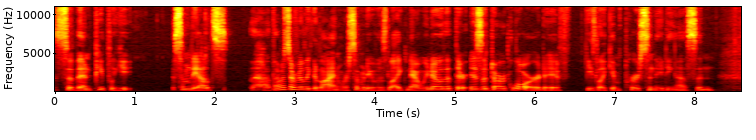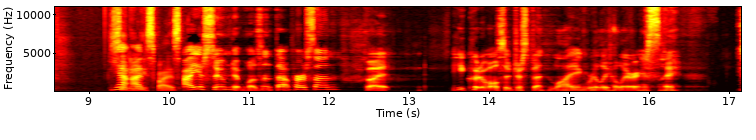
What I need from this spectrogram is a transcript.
so then people, somebody else, that was a really good line where somebody was like, now we know that there is a Dark Lord if he's like impersonating us and Yeah, sending I- these spies. I assumed it wasn't that person, but he could have also just been lying really hilariously.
